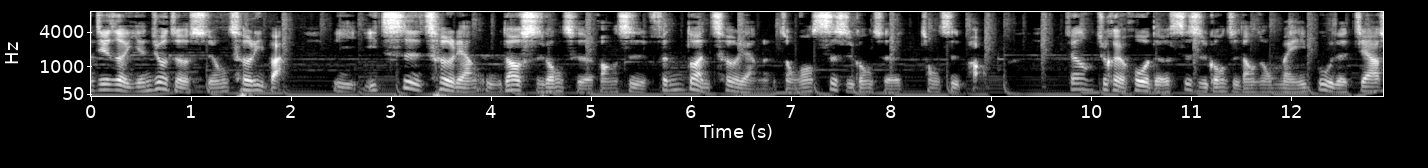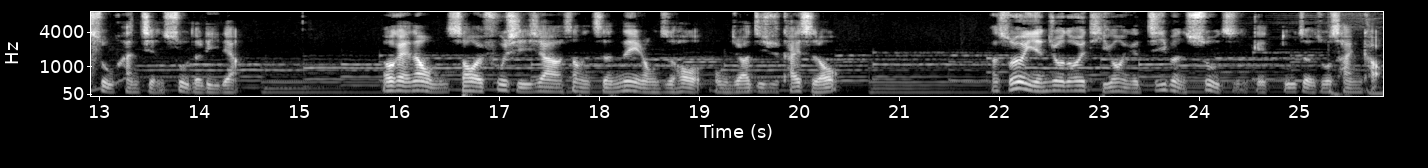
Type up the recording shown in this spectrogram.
接着，研究者使用测力板，以一次测量五到十公尺的方式分段测量了总共四十公尺的冲刺跑，这样就可以获得四十公尺当中每一步的加速和减速的力量。OK，那我们稍微复习一下上一次的内容之后，我们就要继续开始喽。那所有研究都会提供一个基本数值给读者做参考。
